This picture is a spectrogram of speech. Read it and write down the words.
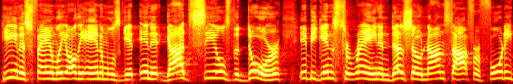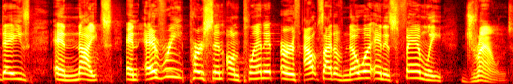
he and his family, all the animals get in it. God seals the door. It begins to rain and does so nonstop for 40 days and nights. And every person on planet Earth outside of Noah and his family drowned.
